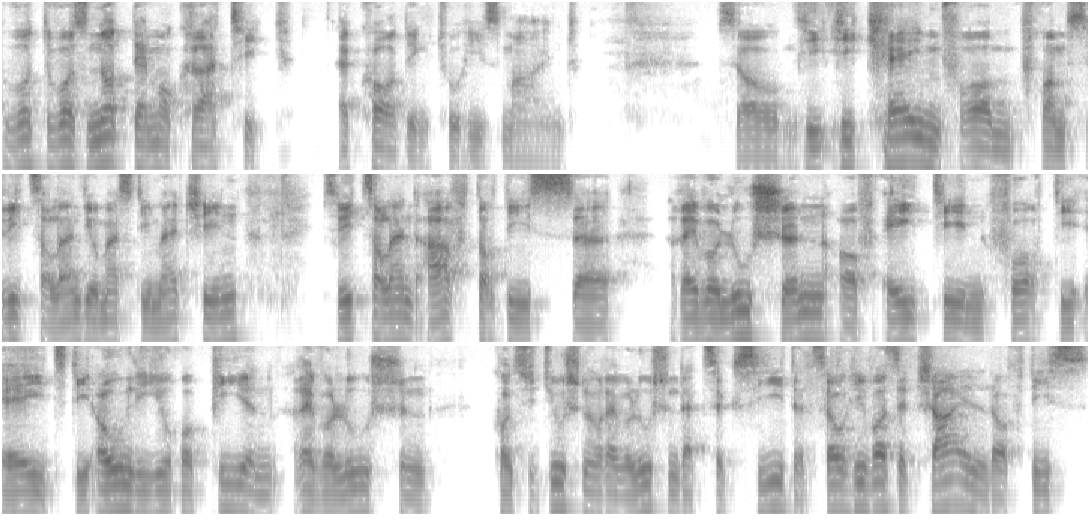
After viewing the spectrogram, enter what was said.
what was not democratic according to his mind. So he, he came from, from Switzerland, you must imagine. Switzerland, after this uh, revolution of 1848, the only European revolution, constitutional revolution that succeeded. So he was a child of this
